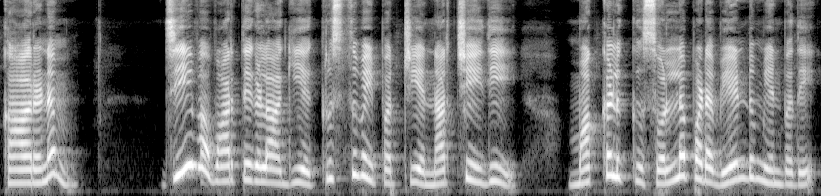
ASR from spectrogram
காரணம் ஜீவ வார்த்தைகளாகிய கிறிஸ்துவை பற்றிய நற்செய்தி மக்களுக்கு சொல்லப்பட வேண்டும் என்பதே.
